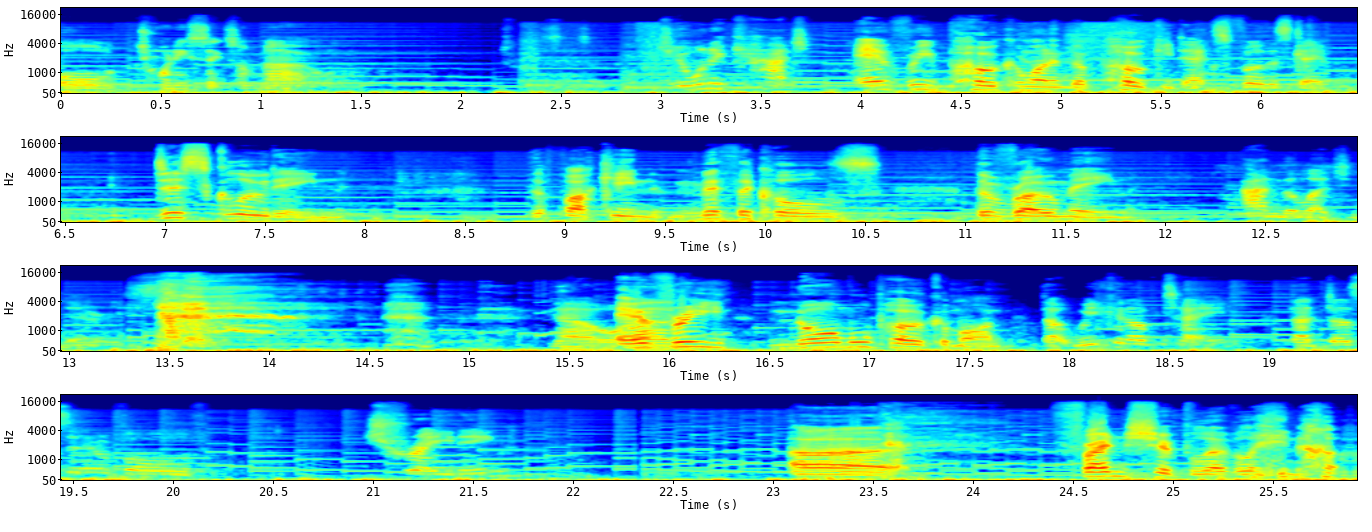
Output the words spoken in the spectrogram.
all 26 or no? Twenty six. Do you want to catch Every Pokemon in the Pokédex for this game, discluding the fucking mythicals, the roaming, and the legendaries No. um, every normal Pokemon that we can obtain that doesn't involve trading? uh, friendship leveling up.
